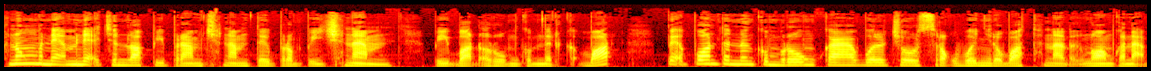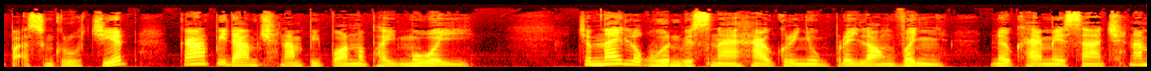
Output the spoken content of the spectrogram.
ក្នុងម្នាក់ម្នាក់ចន្លោះពី5ឆ្នាំទៅ7ឆ្នាំពីបទរួមគំនិតក្បត់ពាក់ព័ន្ធទៅនឹងគម្រោងការវិលចូលស្រុកវិញរបស់ថ្នាក់ដឹកនាំគណៈបកសង្គ្រោះជាតិកាលពីដើមឆ្នាំ2021ចំណែកលោកវឿនវាសនាហៅក្រញូងព្រៃឡង់វិញនៅខែមេសាឆ្នាំ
